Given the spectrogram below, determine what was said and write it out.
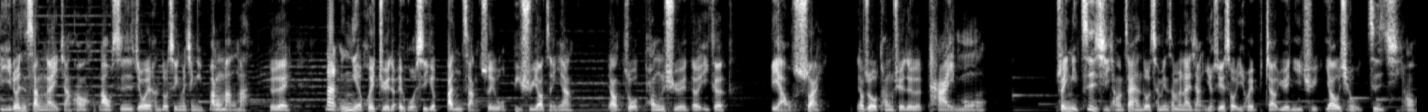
理论上来讲，哈，老师就会很多事情会请你帮忙嘛，对不对？那你也会觉得，哎，我是一个班长，所以我必须要怎样？要做同学的一个表率，要做同学的楷模。所以你自己哈，在很多层面上面来讲，有些时候也会比较愿意去要求自己，哈。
